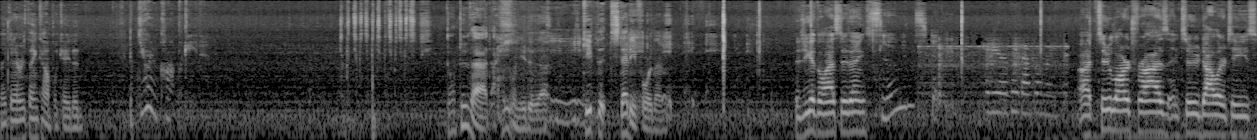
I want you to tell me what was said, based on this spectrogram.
Making everything complicated. You're complicated. Don't do that. I hate when you do that. Keep it steady for them. Did you get the last two things? slow and steady. Can you repeat that for me? Uh, two large fries and two dollar teas.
